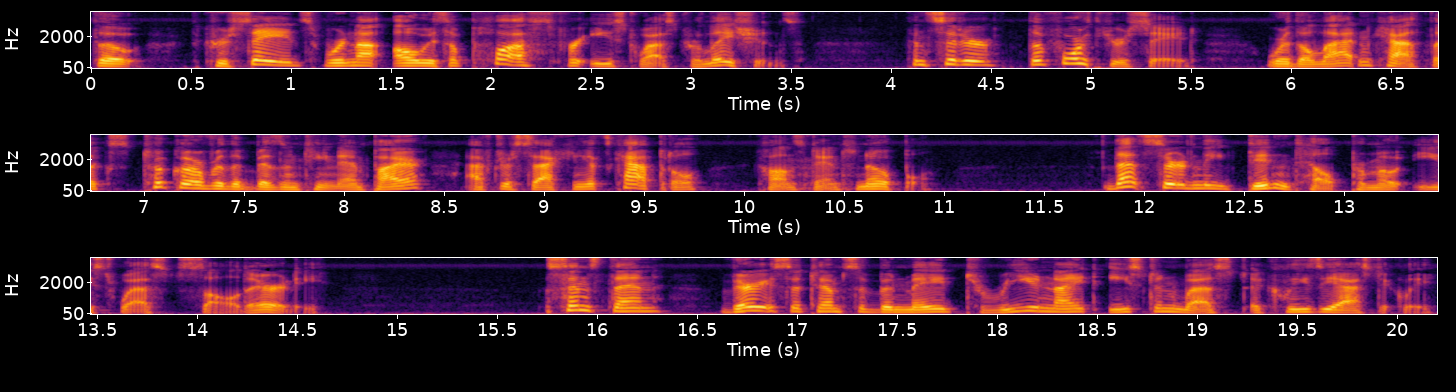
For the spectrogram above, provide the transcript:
though the Crusades were not always a plus for East West relations. Consider the Fourth Crusade, where the Latin Catholics took over the Byzantine Empire after sacking its capital, Constantinople. That certainly didn't help promote East West solidarity. Since then, various attempts have been made to reunite East and West ecclesiastically,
